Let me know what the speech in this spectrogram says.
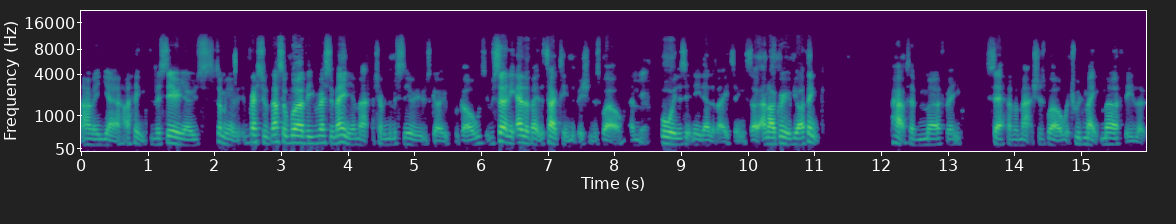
I mean, yeah, I think the Mysterio's something. Wrestle, that's a worthy WrestleMania match. Having the Mysterios go for goals, it would certainly elevate the tag team division as well. And Yeah. boy, does it need elevating. So, and I agree with you. I think perhaps have Murphy, Seth have a match as well, which would make Murphy look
